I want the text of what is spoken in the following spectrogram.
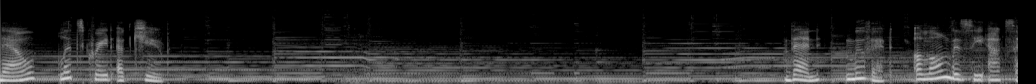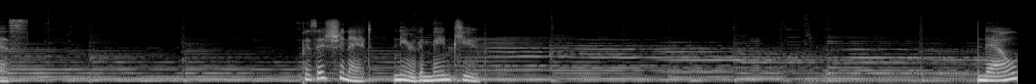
Now, let's create a cube. Then, move it along the z-axis. Position it near the main cube. Now,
